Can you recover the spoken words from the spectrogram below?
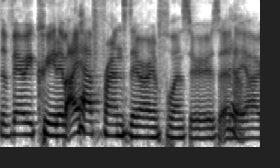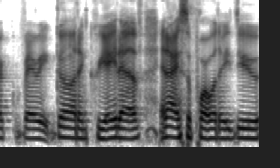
the very creative. I have friends that are influencers and Yeah. they are very good and creative, and I support what they do.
